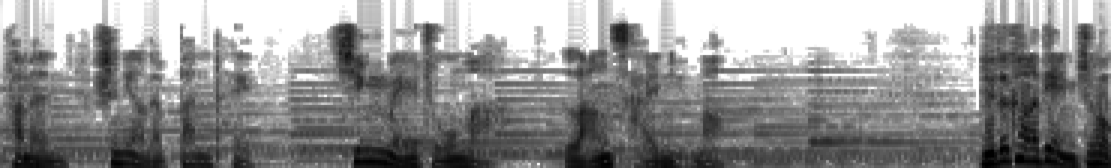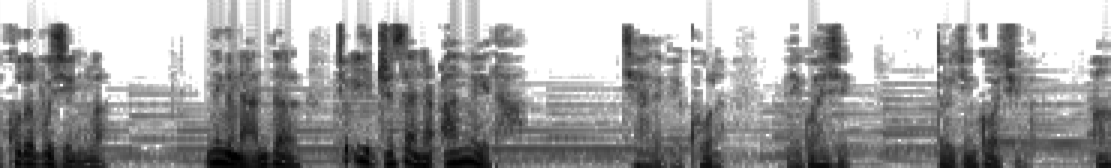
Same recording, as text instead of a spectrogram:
他们是那样的般配，青梅竹马，郎才女貌。女的看了电影之后哭得不行了，那个男的就一直在那安慰她：“亲爱的，别哭了，没关系，都已经过去了。啊，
